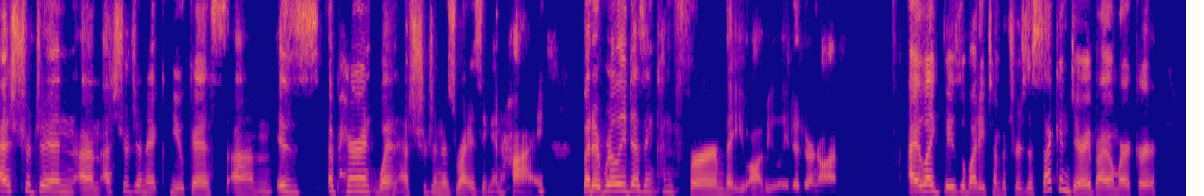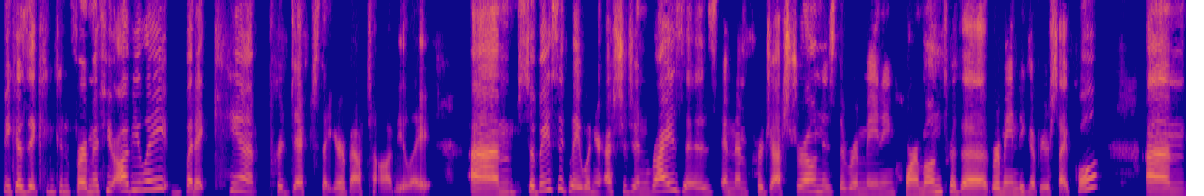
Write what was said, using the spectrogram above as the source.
estrogen, um, estrogenic mucus um, is apparent when estrogen is rising and high, but it really doesn't confirm that you ovulated or not. I like basal body temperature as a secondary biomarker because it can confirm if you ovulate, but it can't predict that you're about to ovulate. Um, so basically, when your estrogen rises and then progesterone is the remaining hormone for the remaining of your cycle, um,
